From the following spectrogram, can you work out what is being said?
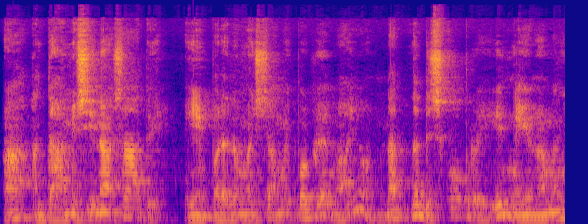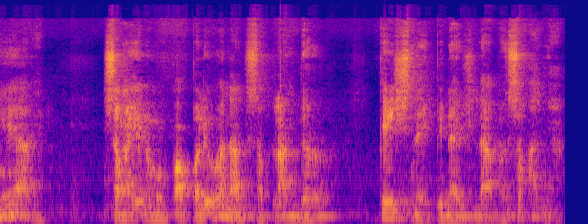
Ah, ang dami sinasabi. Eh, yun pala naman siya may problema. Ayun, na- na-discover. Yun ngayon ang nangyayari. Siya ngayon ang magpapaliwanag sa plunder case na ipinail laban sa kanya.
